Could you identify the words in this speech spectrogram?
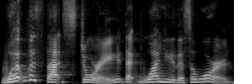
What was that story that won you this award?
